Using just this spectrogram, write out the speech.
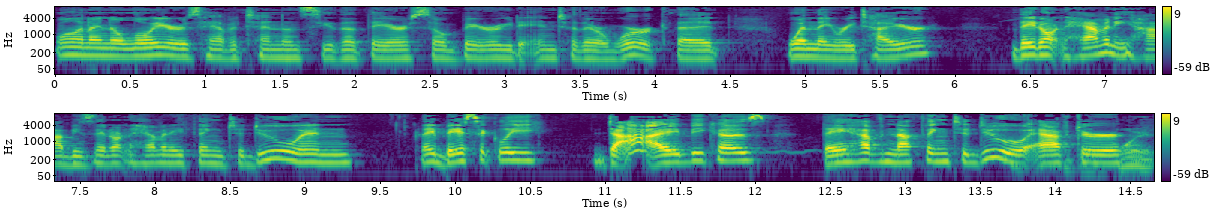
Well, and I know lawyers have a tendency that they are so buried into their work that when they retire, they don't have any hobbies, they don't have anything to do, and they basically die because they have nothing to do after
